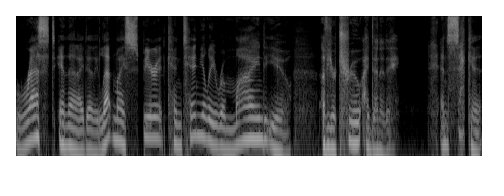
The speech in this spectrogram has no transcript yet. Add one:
Rest in that identity. Let my spirit continually remind you of your true identity. And second,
